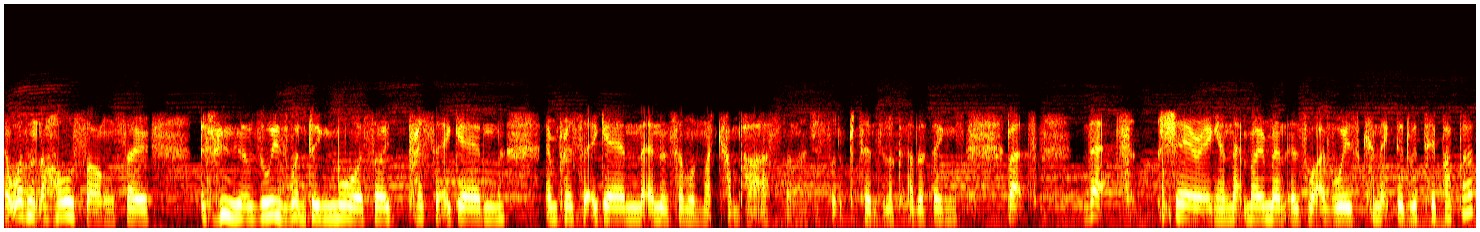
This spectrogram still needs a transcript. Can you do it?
It wasn't the whole song, so I was always wanting more, so I'd press it again and press it again, and then someone might come past, and I just sort of pretend to look at other things. But that sharing and that moment is what I've always connected with Te Papa.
